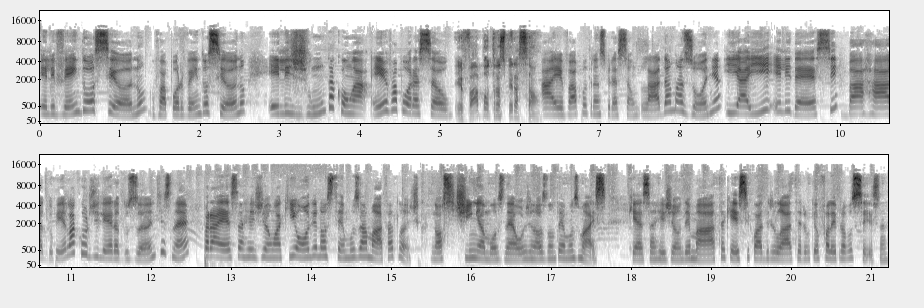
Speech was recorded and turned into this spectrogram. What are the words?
ele vem do oceano, o vapor vem do oceano, ele junta com a evaporação Evapotranspiração. a evapotranspiração lá da Amazônia e aí ele desce barrado pela Cordilheira dos Andes, né, para essa região aqui onde nós temos a Mata Atlântica. Nós tínhamos, né, hoje nós não temos mais, que é essa região de mata, que é esse quadrilátero que eu falei para vocês, né?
